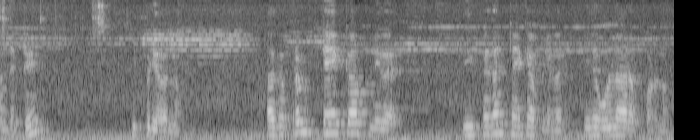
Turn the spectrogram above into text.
வந்துட்டு இப்படி வரணும். அதுக்கப்புறம் டேக் ஆப் லிவர் இது இப்போ தான் டேக் ஆப் லிவர் இது உள்ளார போடணும்.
